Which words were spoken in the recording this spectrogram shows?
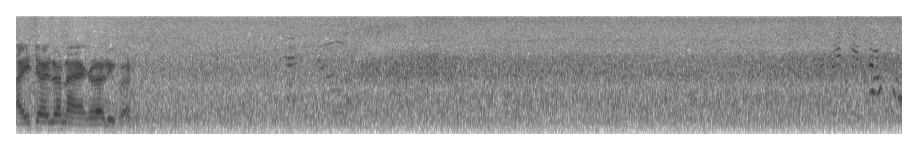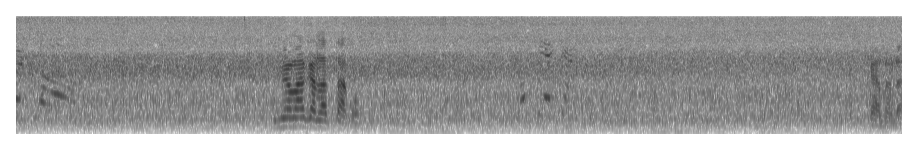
আর এটা হইল Niagara river Mi marca la taco. Cámara.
